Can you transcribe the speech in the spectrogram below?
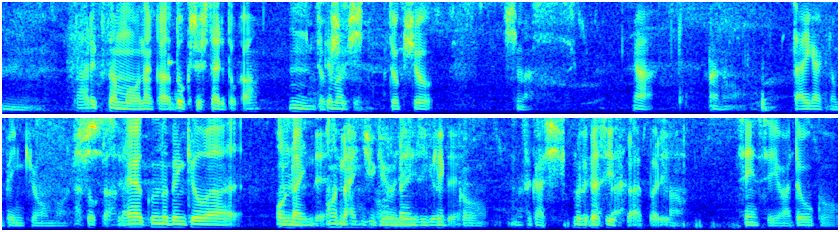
うん。アレックさんもなんか読書したりとかうん、してます？読書し読書します。があの大学の勉強もあそうか。大学の勉強はオンラインで、うん。オンライン授業で結構難しくなった難しいですか？やっぱり。先生は動画を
